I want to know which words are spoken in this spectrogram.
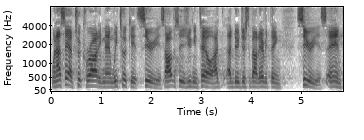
when I say I took karate, man, we took it serious. Obviously, as you can tell, I, I do just about everything serious. And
